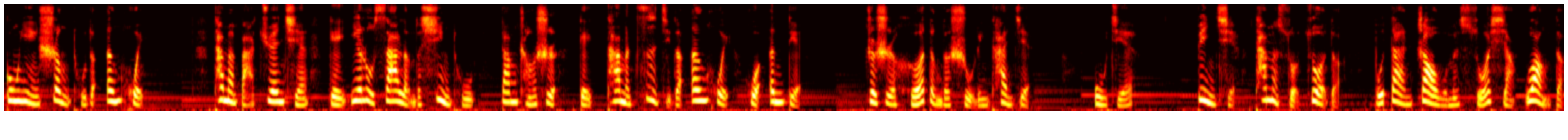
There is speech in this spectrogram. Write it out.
供应圣徒的恩惠，他们把捐钱给耶路撒冷的信徒，当成是给他们自己的恩惠或恩典，这是何等的属灵看见！五节，并且他们所做的不但照我们所想望的，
